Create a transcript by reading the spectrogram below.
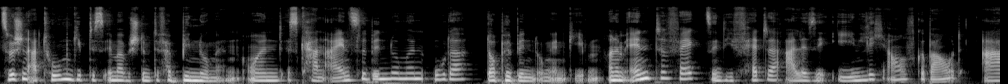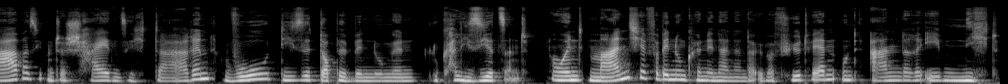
zwischen Atomen gibt es immer bestimmte Verbindungen und es kann Einzelbindungen oder Doppelbindungen geben. Und im Endeffekt sind die Fette alle sehr ähnlich aufgebaut, aber sie unterscheiden sich darin, wo diese Doppelbindungen lokalisiert sind. Und manche Verbindungen können ineinander überführt werden und andere eben nicht.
